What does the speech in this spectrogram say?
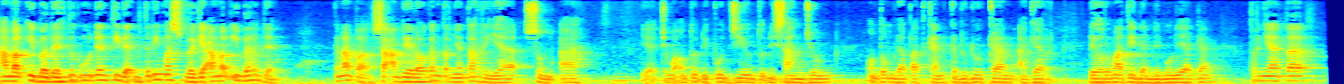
Amal ibadah itu kemudian tidak diterima sebagai amal ibadah. Kenapa? Saat dilakukan ternyata ria, sum'ah, ya cuma untuk dipuji, untuk disanjung, untuk mendapatkan kedudukan agar dihormati dan dimuliakan. Ternyata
